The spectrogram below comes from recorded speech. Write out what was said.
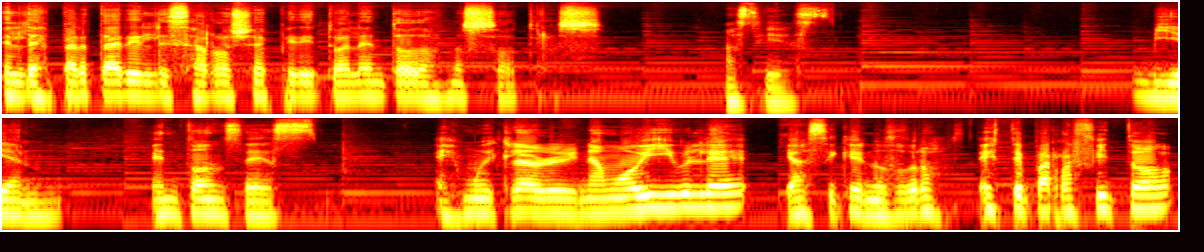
el despertar y el desarrollo espiritual en todos nosotros. Así es. Bien, entonces es muy claro lo inamovible, así que nosotros este parrafito,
